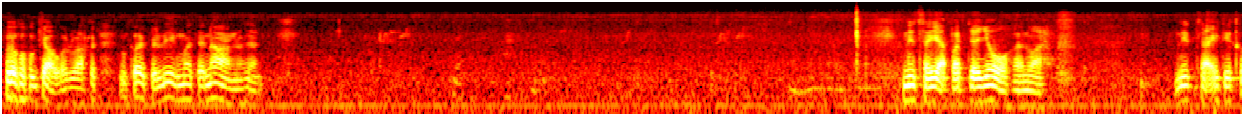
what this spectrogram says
เพื่อพวเจ้ากันว่า มันเคยเป็นลิงมาแต่นานว่าท่นนิสัยปัจจโยคันว่า นิสัยที่เค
